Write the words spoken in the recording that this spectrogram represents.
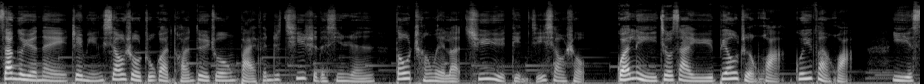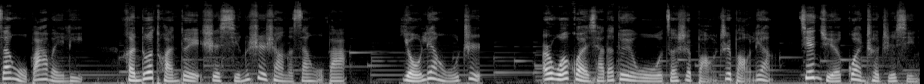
三个月内，这名销售主管团队中百分之七十的新人都成为了区域顶级销售。管理就在于标准化、规范化。以三五八为例，很多团队是形式上的三五八，有量无质；而我管辖的队伍则是保质保量，坚决贯彻执行。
